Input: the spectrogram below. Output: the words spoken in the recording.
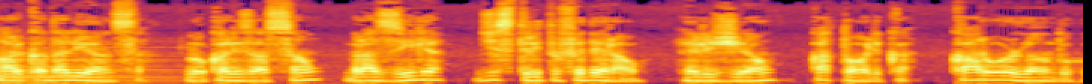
Arca da Aliança. Localização: Brasília, Distrito Federal. Religião: Católica. Caro Orlando,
